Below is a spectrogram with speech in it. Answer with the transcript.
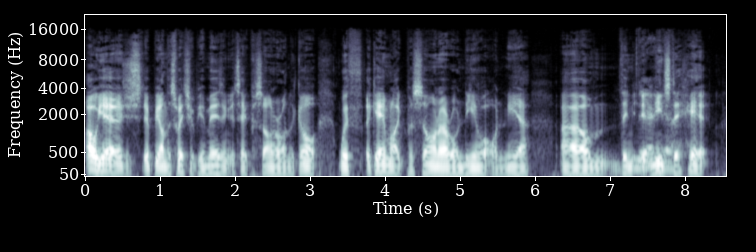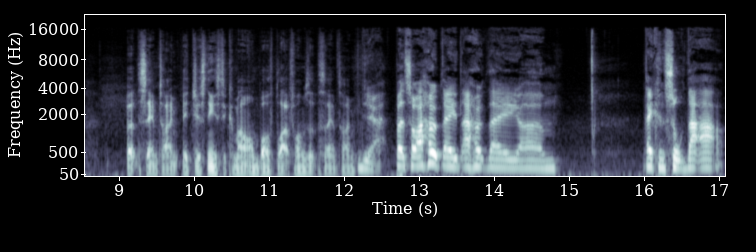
"Oh yeah, it'd be on the Switch, it'd be amazing to take Persona on the go," with a game like Persona or Nioh or Nier, um, then Yeah, it needs yeah. to hit at the same time. It just needs to come out on both platforms at the same time. Yeah, but so I hope they, I hope they, um, they can sort that out.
